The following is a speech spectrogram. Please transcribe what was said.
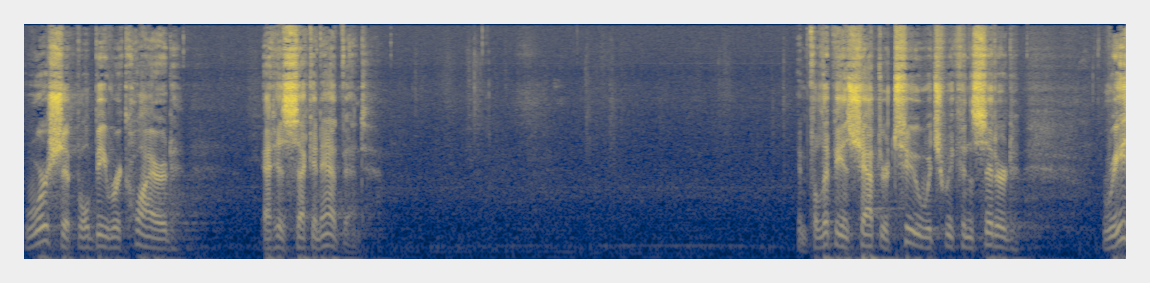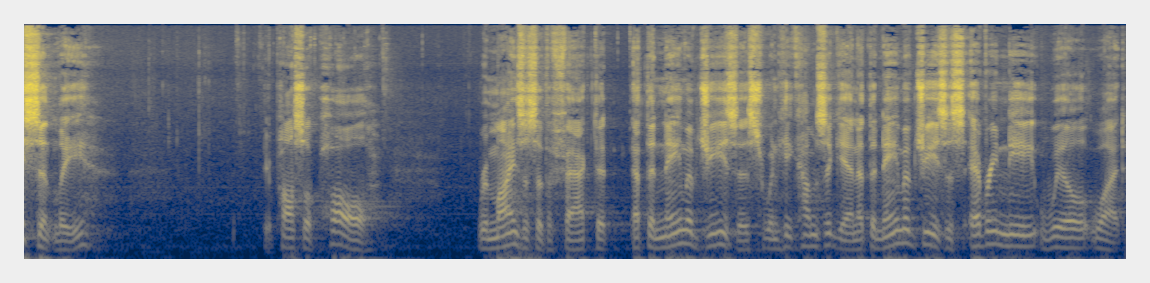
worship will be required at his second advent. In Philippians chapter 2, which we considered recently, the Apostle Paul reminds us of the fact that at the name of Jesus, when he comes again, at the name of Jesus, every knee will what?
